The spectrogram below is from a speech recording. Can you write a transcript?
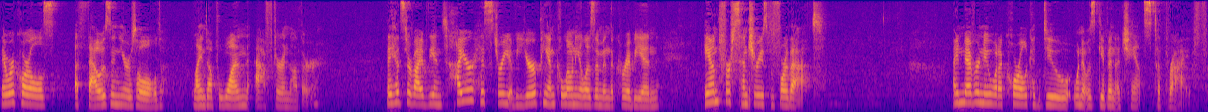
There were corals a thousand years old, lined up one after another. They had survived the entire history of European colonialism in the Caribbean and for centuries before that. I never knew what a coral could do when it was given a chance to thrive.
